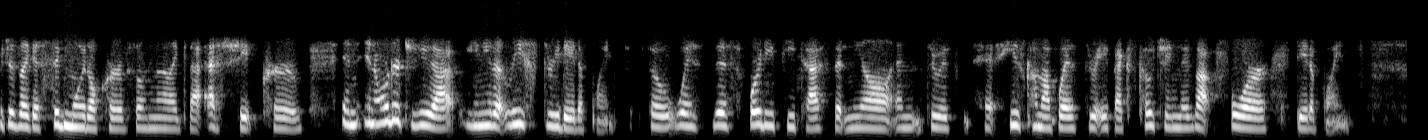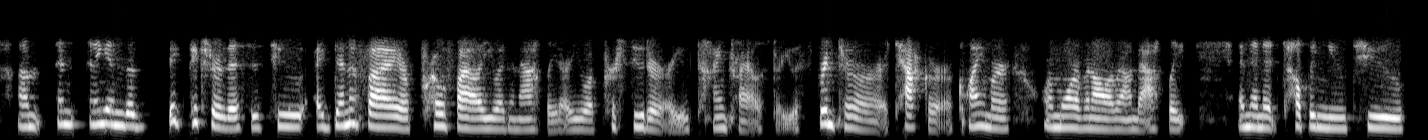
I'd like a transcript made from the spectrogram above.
which is like a sigmoidal curve, so something like that S-shaped curve. And in order to do that, you need at least three data points. So with this 4DP test that Neal and through his, he's come up with through Apex Coaching, they've got four data points. Um, and, and again, the big picture of this is to identify or profile you as an athlete. Are you a pursuiter? Are you a time trialist? Are you a sprinter or attacker or climber or more of an all-around athlete? And then it's helping you to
